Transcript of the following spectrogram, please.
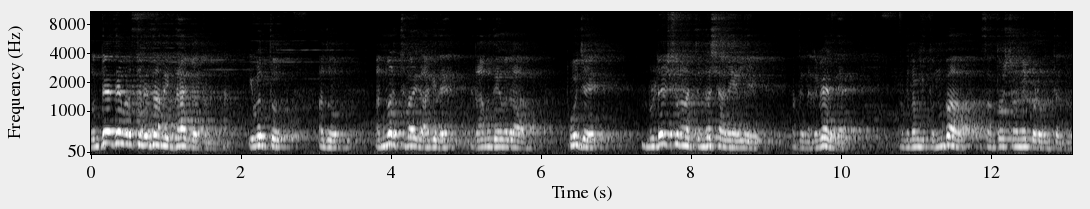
ಒಂದೇ ದೇವರ ಸನ್ನಿಧಾನ ಇದ್ದಾಗ ಅದು ಅಂತ. ಇವತ್ತು ಅದು ಅನ್ವರ್ಥವಾಗಿ ಆಗಿದೆ. ರಾಮದೇವರ ಪೂಜೆ ಮುರುಡೇಶ್ವರನ ಚಂದ್ರಶಾಲೆಯಲ್ಲಿ ಅದು ನೆರವೇರಿದೆ. ಅದು ನಮಗೆ ತುಂಬ ಸಂತೋಷವನ್ನೇ ಕೊಡುವಂಥದ್ದು.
